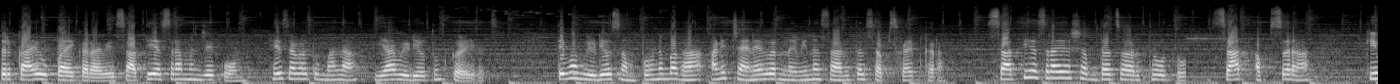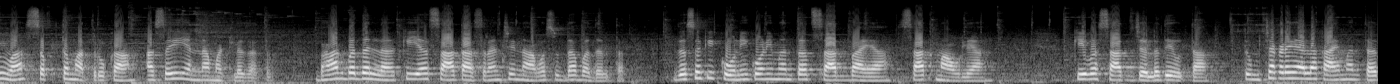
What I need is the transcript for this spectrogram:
तर काय उपाय करावे साती असरा म्हणजे कोण हे सगळं तुम्हाला या व्हिडिओतून कळेलच. तेव्हा व्हिडिओ संपूर्ण बघा आणि चॅनेलवर नवीन असाल तर सबस्क्राईब करा. साती असरा या शब्दाचा अर्थ होतो सात अप्सरा किंवा सप्तमातृका असंही यांना म्हटलं जातं. भाग बदलला की या सात आसरांची नावंसुद्धा बदलतात. जसं की कोणी कोणी म्हणतात सात बाया सात मावल्या किंवा सात जलदेवता. तुमच्याकडे याला काय म्हणतात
